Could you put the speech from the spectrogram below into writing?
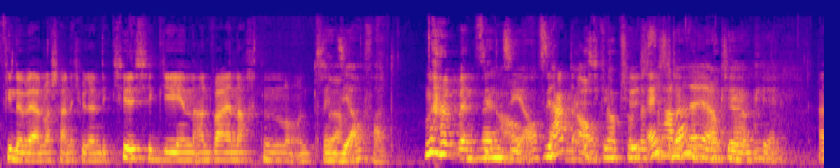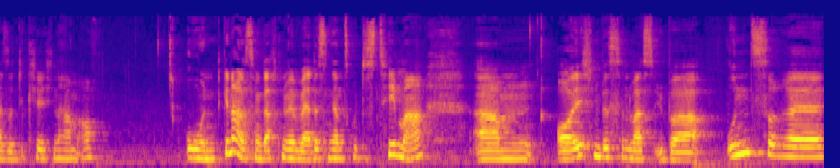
Viele werden wahrscheinlich wieder in die Kirche gehen an Weihnachten und wenn ähm, sie auffahrt. wenn sie, wenn auch. sie auch. Sie hat auch. Ich glaube schon, dass Echt, haben, ja, ja, okay, okay. Also die Kirchen haben auch. Und genau, deswegen dachten wir, wäre das ein ganz gutes Thema, ähm, euch ein bisschen was über unsere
